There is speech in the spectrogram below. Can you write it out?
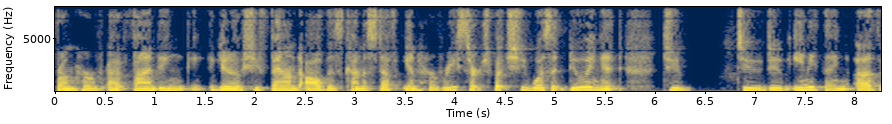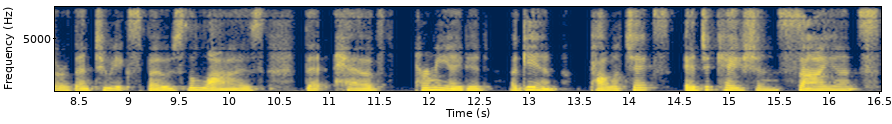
from her uh, finding, you know, she found all this kind of stuff in her research, but she wasn't doing it to to do anything other than to expose the lies that have permeated again politics, education, science,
